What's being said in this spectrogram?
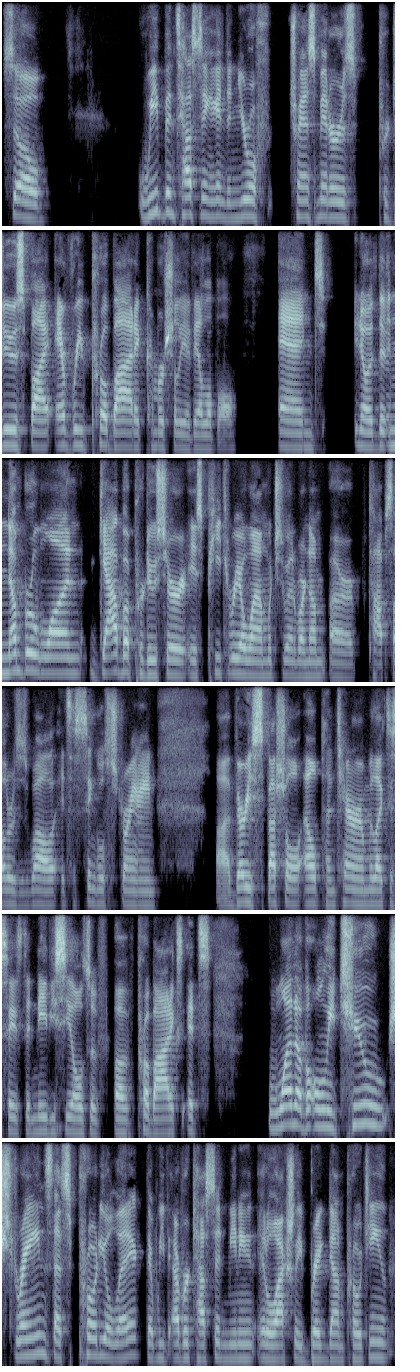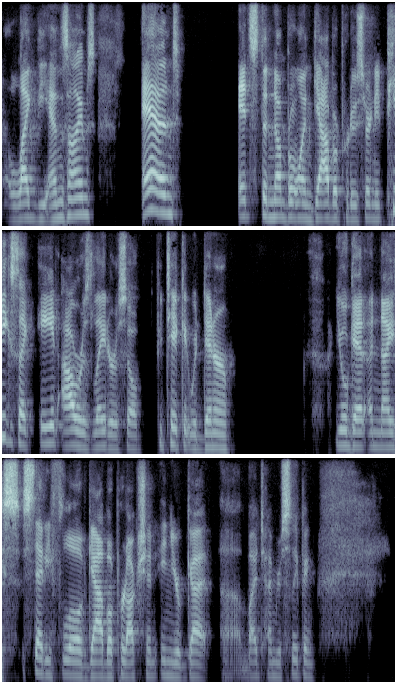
So we've been testing again the neurotransmitters produced by every probiotic commercially available. And you know, the number one GABA producer is P3OM, which is one of our num- our top sellers as well. It's a single strain, uh, very special L-plantarum. We like to say it's the Navy SEALs of of probiotics. It's one of only two strains that's proteolytic that we've ever tested, meaning it'll actually break down protein like the enzymes. And it's the number one GABA producer, and it peaks like eight hours later. So if you take it with dinner, you'll get a nice steady flow of GABA production in your gut uh, by the time you're sleeping.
